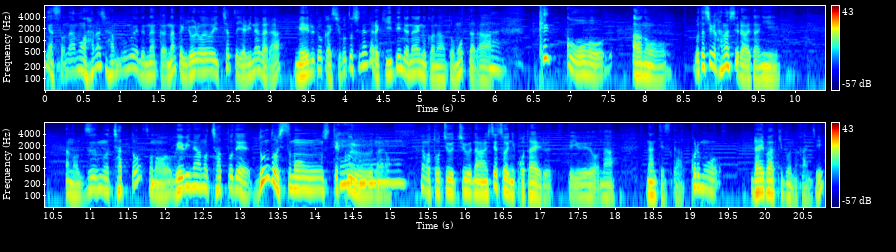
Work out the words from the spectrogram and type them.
いやそんなもう話半分ぐらいでなんかなんかいろいろちゃっちゃやりながらメールとか仕事しながら聞いてんじゃないのかなと思ったら、はい。結構あの私が話してる間にあのズームのチャットそのウェビナーのチャットでどんどん質問してくるのよ。なんか途中中断してそれに答えるっていうようななんていうんですかこれもライバー気分な感じ、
